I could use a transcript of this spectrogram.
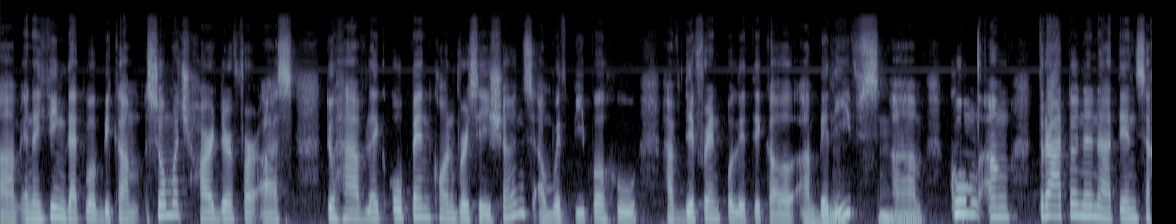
Um, and I think that will become so much harder for us to have like open conversations um, with people who have different political uh, beliefs. Um, kung ang trato na natin sa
